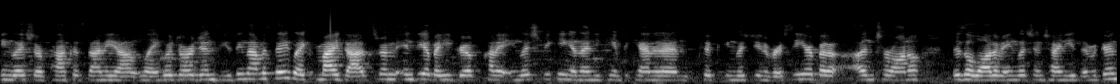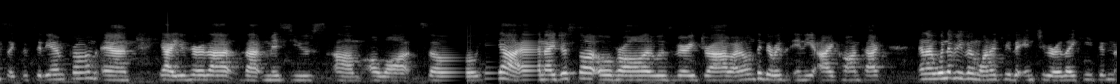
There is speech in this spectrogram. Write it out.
English or Pakistani uh, language origins using that mistake. Like my dad's from India, but he grew up kind of English speaking, and then he came to Canada and took English university here. But uh, in Toronto, there's a lot of English and Chinese immigrants, like the city I'm from, and yeah, you hear that that misuse um, a lot. So yeah, and I just thought overall it was very drab. I don't think there was any eye contact, and I wouldn't have even wanted to be the interviewer. Like he didn't.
